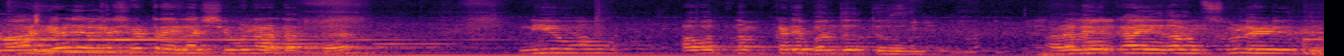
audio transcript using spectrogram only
ನಾ ಹೇಳಿಲ್ರಿ ಶೆಟ್ರ ಎಲ್ಲ ಶಿವನಾಟ ಅಂತ ನೀವು ಅವತ್ ನಮ್ಮ ಕಡೆ ಬಂದದ್ದು. ಅರಳೆಕಾಯಿ ಒಂದು ಸುಳ್ಳು ಹೇಳಿದ್ದು.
